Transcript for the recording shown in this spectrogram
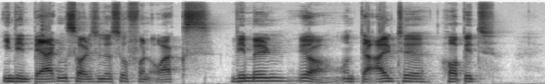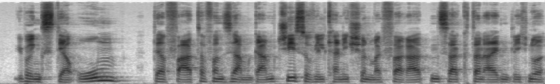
In den Bergen soll es nur so von Orks wimmeln, ja, und der alte Hobbit, übrigens der Ohm, der Vater von Sam Gamgee, so viel kann ich schon mal verraten, sagt dann eigentlich nur,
